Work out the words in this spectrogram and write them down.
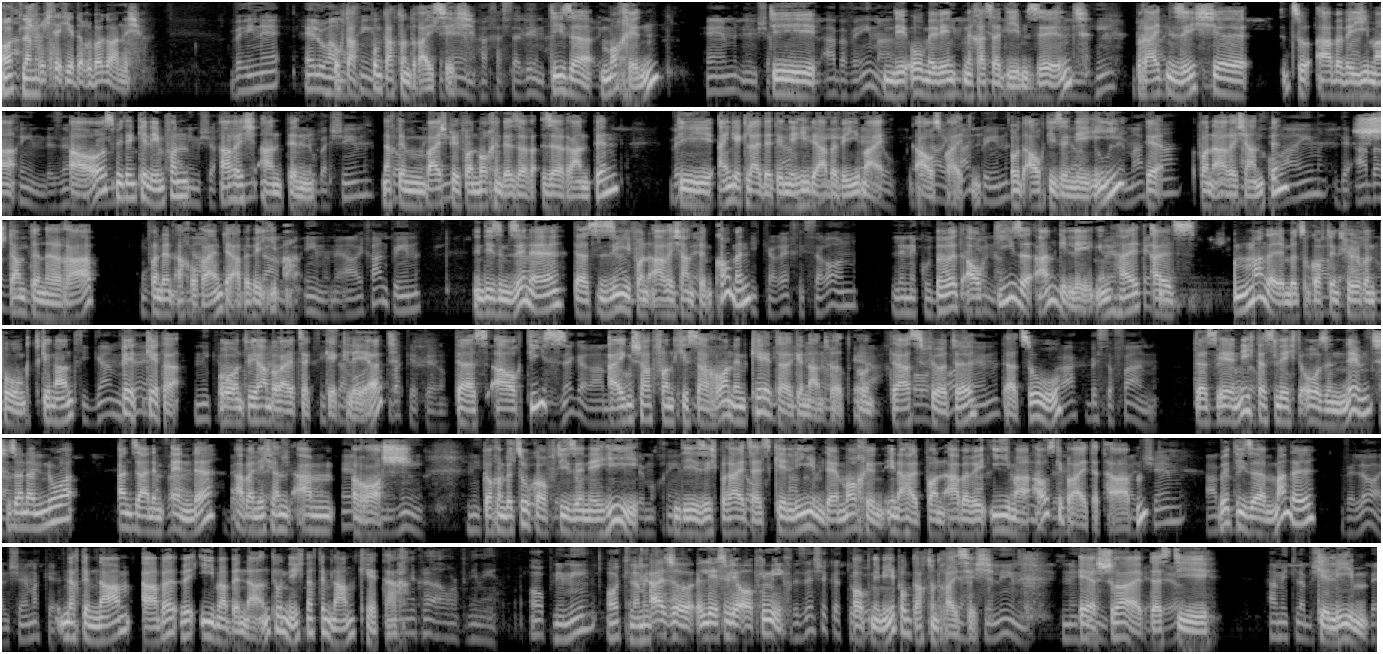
spricht er hier darüber gar nicht. Punkt 38. Dieser Mochin, die die oben erwähnten Chassadim sind, breiten sich äh, zu Abaveima aus mit den Kelim von Arich Anpin. Nach dem Beispiel von Mochin der Seranpin, die eingekleidete Nehi der Abaveima ausbreiten. Und auch diese Nehi der von Arich Anpin stammten Rab von den Achoraim der Abaveima. In diesem Sinne, dass sie von Arichanpin kommen, wird auch diese Angelegenheit als Mangel in Bezug auf den höheren Punkt genannt, Keta. Und wir haben bereits geklärt, dass auch dies Eigenschaft von Chisaron in Keter genannt wird. Und das führte dazu, dass er nicht das Licht Osen nimmt, sondern nur an seinem Ende, aber nicht an, am Rosh. Doch in Bezug auf diese Nehi, die sich bereits als Kelim der Mochin innerhalb von Abaveima ausgebreitet haben, wird dieser Mangel nach dem Namen Abaveima benannt und nicht nach dem Namen Ketach. Also lesen wir Opnimi. Opnimi, Punkt 38. Er schreibt, dass die Kelim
